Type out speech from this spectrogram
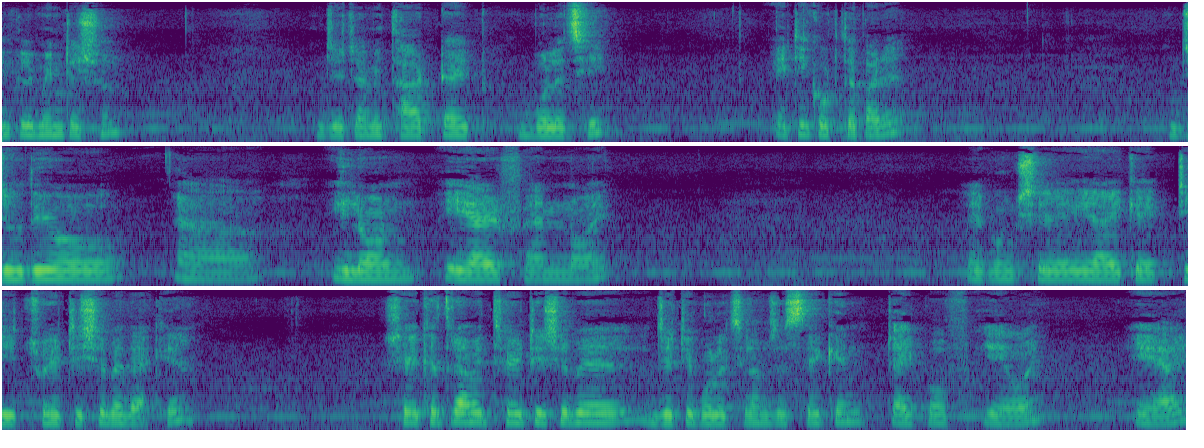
ইমপ্লিমেন্টেশন যেটা আমি থার্ড টাইপ বলেছি, এটি করতে পারে। যদিও ইলন এআইয়ের ফ্যান নয়, এবং সে এআইকে একটি থ্রেট হিসেবে দেখে। সেক্ষেত্রে আমি থ্রেট হিসেবে যেটি বলেছিলাম যে second type of AI AI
